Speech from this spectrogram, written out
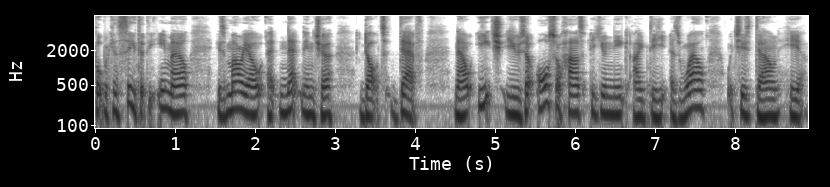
but we can see that the email is mario at netninja.dev. Now each user also has a unique ID as well, which is down here.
